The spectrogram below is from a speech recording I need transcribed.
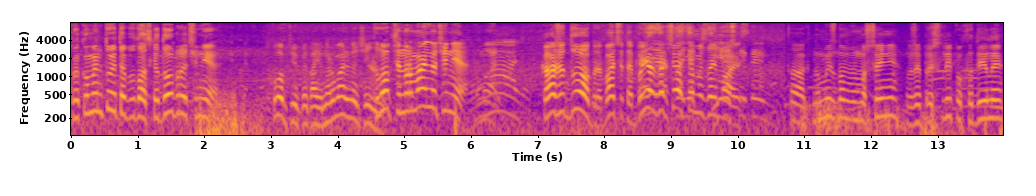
Прокоментуйте, будь ласка, добре чи ні? Хлопців питаю, нормально чи ні? Хлопці, нормально чи ні? Нормально. Кажуть, добре, бачите, бо я запчастями займаюся. Так, ну ми знову в машині, вже прийшли, походили.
